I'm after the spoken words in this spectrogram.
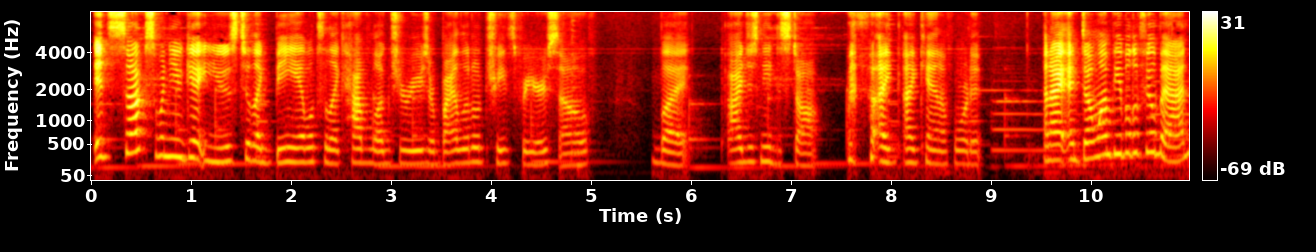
it sucks when you get used to, like, being able to, like, have luxuries or buy little treats for yourself. But I just need to stop. I, I can't afford it. And I, I don't want people to feel bad.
